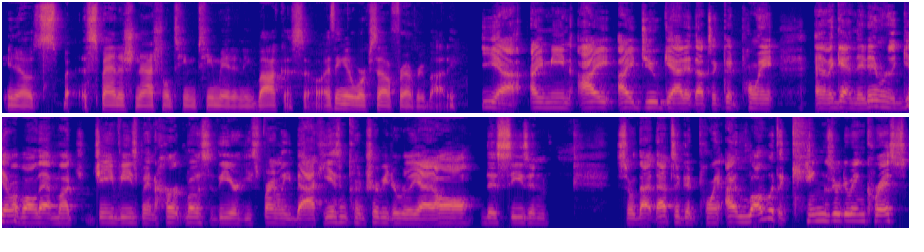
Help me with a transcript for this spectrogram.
you know, Sp- Spanish national team teammate in Ibaka. So I think it works out for everybody. Yeah, I mean, I I do get it. That's a good point. And again, they didn't really give up all that much. JV's been hurt most of the year. He's finally back. He hasn't contributed really at all this season. So that that's a good point. I love what the Kings are doing, Chris.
